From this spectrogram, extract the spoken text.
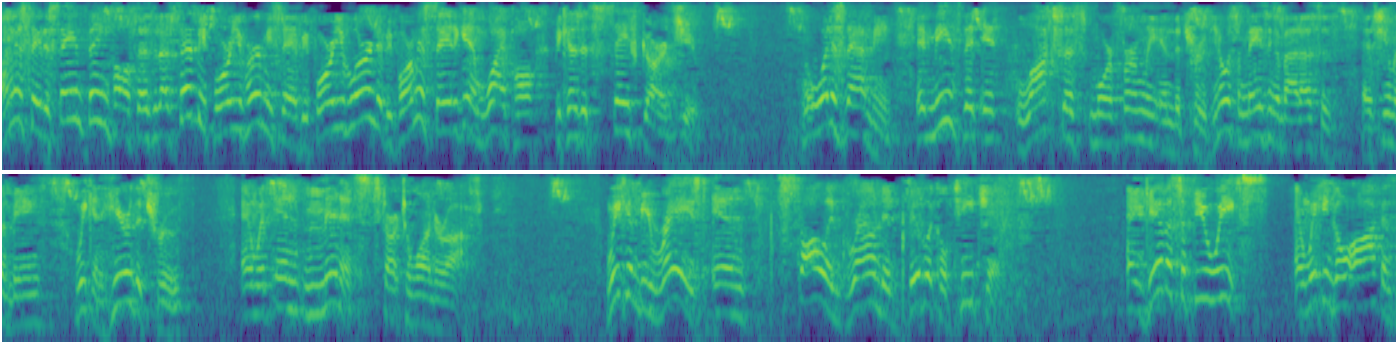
I'm going to say the same thing, Paul says, that I've said before. You've heard me say it before. You've learned it before. I'm going to say it again. Why, Paul? Because it safeguards you. Well, what does that mean? It means that it locks us more firmly in the truth. You know what's amazing about us as, as human beings? We can hear the truth and within minutes start to wander off. We can be raised in solid, grounded biblical teaching. And give us a few weeks and we can go off in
